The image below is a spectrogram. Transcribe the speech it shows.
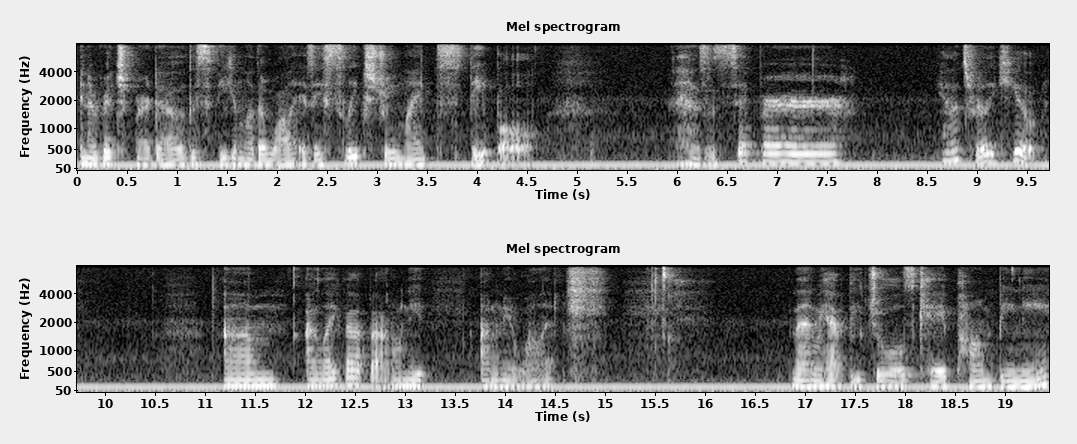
in a rich Bordeaux. This vegan leather wallet is a sleek, streamlined staple. It has a zipper. Yeah, that's really cute. Um, I like that, but I don't need I don't need a wallet. Then we have the Jules K Pom Beanie.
